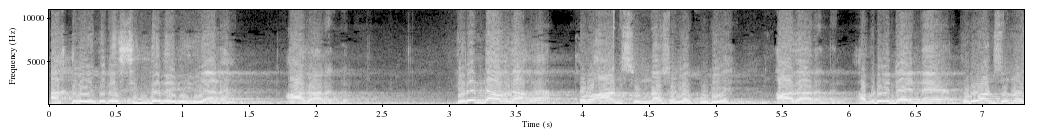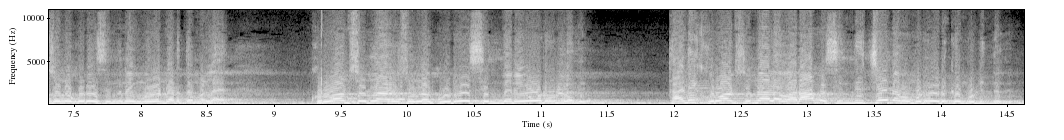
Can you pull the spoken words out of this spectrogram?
அக்லியத்தில் சிந்தனை ரீதியான ஆதாரங்கள். இரண்டாவதாக குரான் சுன்னா சொல்லக்கூடிய ஆதாரங்கள். அப்படின்ற என்ன? குர்ஆன் சுன்னா சொல்லக்கூடிய சிந்தனை முரண் அர்த்தம் இல்ல. குர்ஆன் சுன்னா சொல்லக்கூடிய சிந்தனையோடு உள்ளது. தனி குர்ஆன் சுன்னால வராம சிந்திச்சே நம்ம முடிவெடுக்க முடிந்தது.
